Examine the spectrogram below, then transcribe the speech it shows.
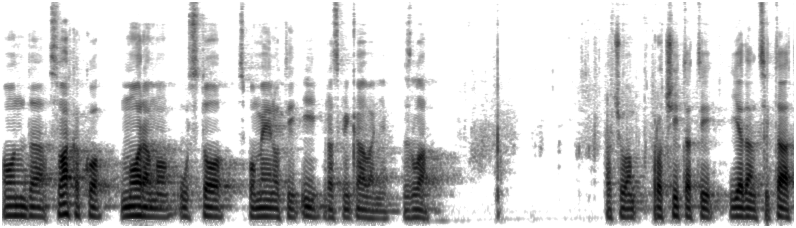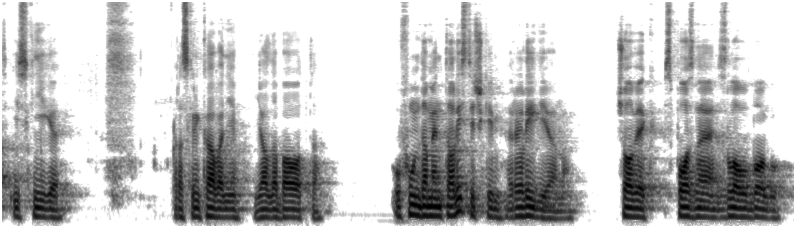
onda svakako moramo uz to spomenuti i raskrinkavanje zla. Pa ću vam pročitati jedan citat iz knjige Raskrinkavanje Jalda Baota. U fundamentalističkim religijama čovjek spoznaje zlo u Bogu.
